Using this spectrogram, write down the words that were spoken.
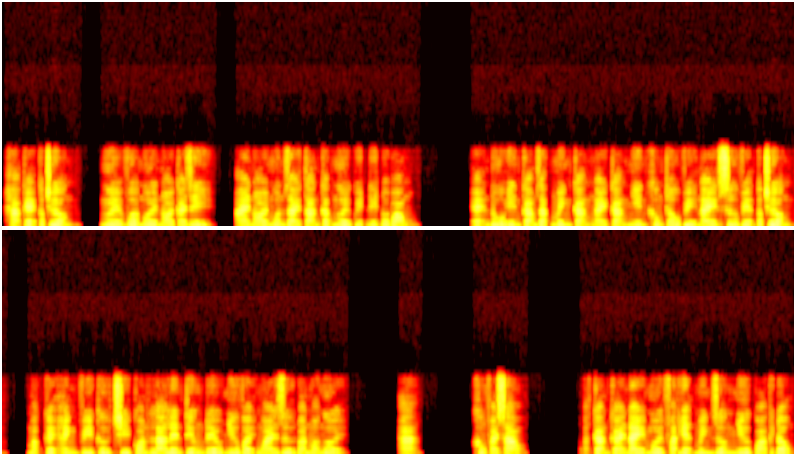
Hạ kệ cấp trưởng, ngươi vừa mới nói cái gì ai nói muốn giải tán các ngươi quỵt địt đội bóng. Ẹn đù ỉn cảm giác mình càng ngày càng nhìn không thấu vị này sư viện cấp trưởng, mặc kệ hành vi cử chỉ còn là lên tiếng đều như vậy ngoài dự đoán mọi người. A, không phải sao? Bắt cản cái này mới phát hiện mình dường như quá kích động,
